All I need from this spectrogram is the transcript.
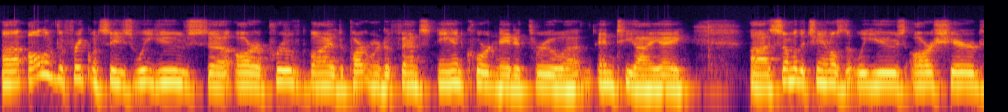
Uh, all of the frequencies we use uh, are approved by the Department of Defense and coordinated through uh, NTIA. Uh, some of the channels that we use are shared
